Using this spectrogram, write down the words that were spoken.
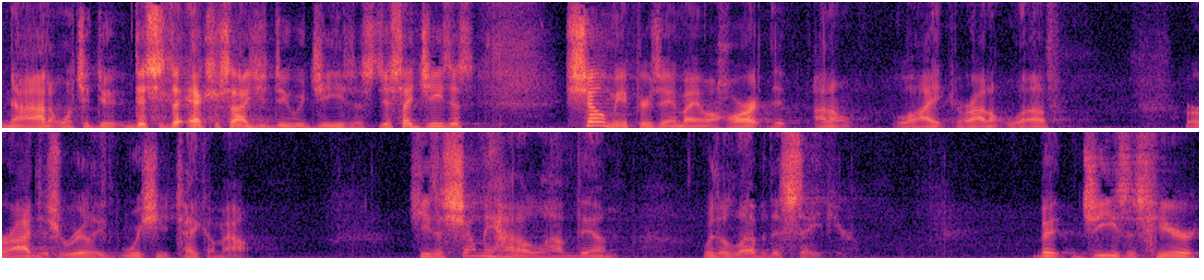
no, I don't want you to do it. This is the exercise you do with Jesus. Just say, Jesus, show me if there's anybody in my heart that I don't like or I don't love or I just really wish you'd take them out. Jesus, show me how to love them with the love of the Savior. But Jesus here,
